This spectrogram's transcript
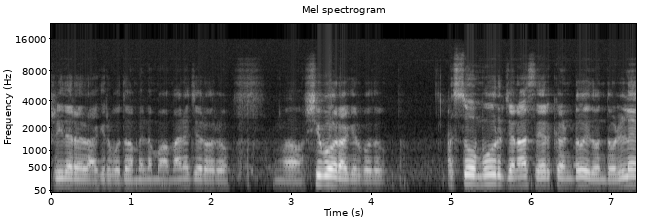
ಶ್ರೀಧರ್ ಅವ್ರು ಆಗಿರ್ಬೋದು ಆಮೇಲೆ ನಮ್ಮ ಮ್ಯಾನೇಜರ್ ಅವರು ಶಿವ ಅವ್ರು ಆಗಿರ್ಬೋದು ಸೊ ಮೂರು ಜನ ಸೇರ್ಕೊಂಡು ಇದೊಂದು ಒಳ್ಳೆ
